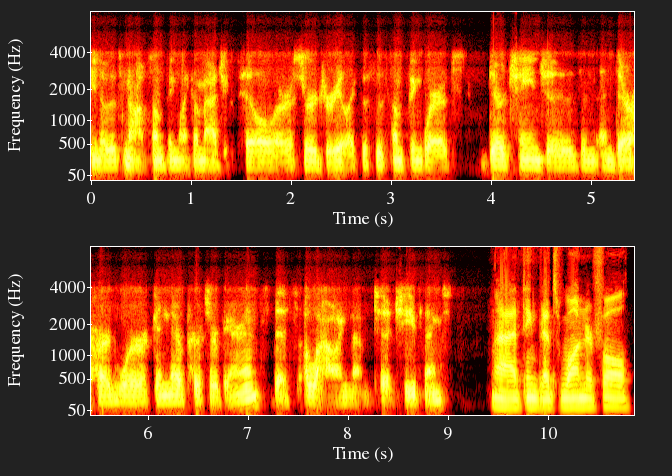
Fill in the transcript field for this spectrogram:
You know, it's not something like a magic pill or a surgery. Like this is something where it's their changes and, and their hard work and their perseverance that's allowing them to achieve things. I think that's wonderful.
